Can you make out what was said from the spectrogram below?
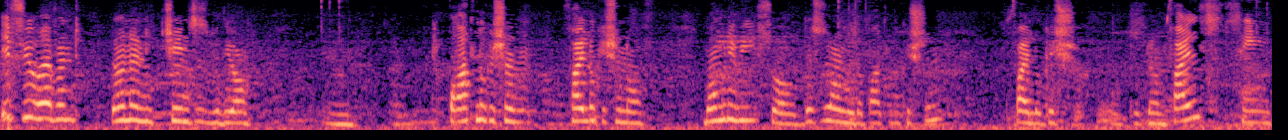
If you haven't done any changes with your um, path location, file location of MongoDB, so this is only the path location, file location, program files. C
